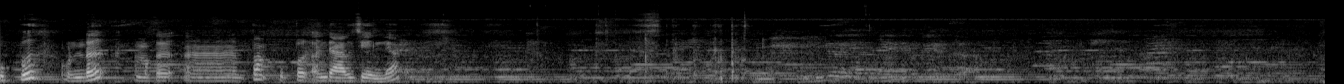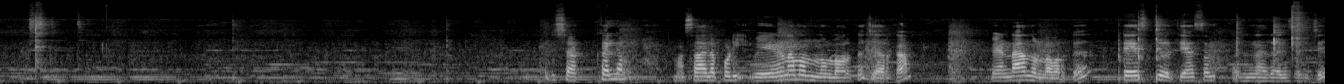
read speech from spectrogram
ഉപ്പ് ഉണ്ട്. നമുക്ക് ഇപ്പം ഉപ്പ് അതിന്റെ ആവശ്യമില്ല. ഒരു മസാലപ്പൊടി വേണമെന്നുള്ളവർക്ക് ചേർക്കാം. വേണ്ടാന്നുള്ളവർക്ക് ടേസ്റ്റ് വ്യത്യാസം വരുന്നതനുസരിച്ച്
